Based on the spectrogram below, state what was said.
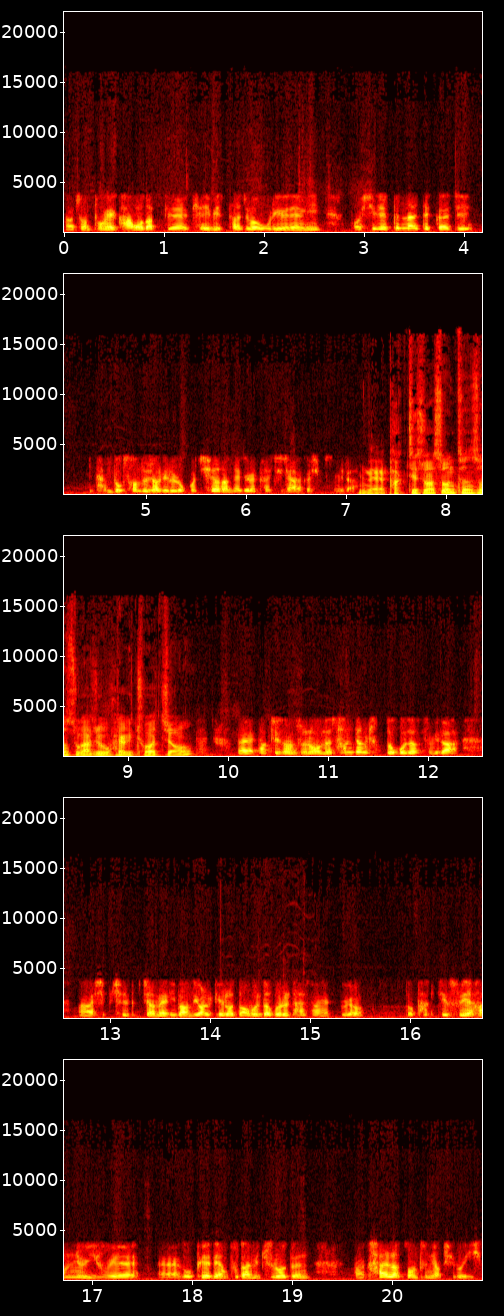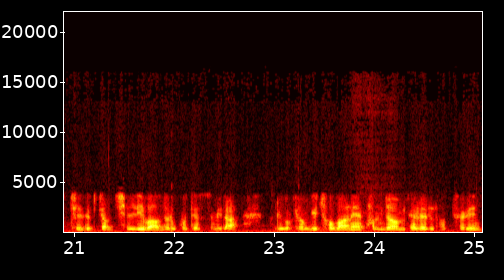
아, 전통의 강호답게 KB스타즈와 우리은행이 어, 시즌 끝날 때까지 이 단독 선두 자리를 놓고 치열한 대결을 펼치지 않을까 싶습니다. 네. 박지수와 손턴 선수가 아주 활약이 좋았죠. 네, 박지수 선수는 오늘 3점 슛도 꽂았습니다. 아, 17득점에 리바운드 10개로 더블 더블을 달성했고요. 또 박지수의 합류 이후에 에, 높이에 대한 부담이 줄어든 아, 카일라 손튼 역시도 27득점 7리바운드를 보탰습니다. 그리고 경기 초반에 3점 세례를 터트린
